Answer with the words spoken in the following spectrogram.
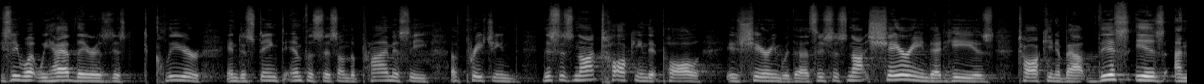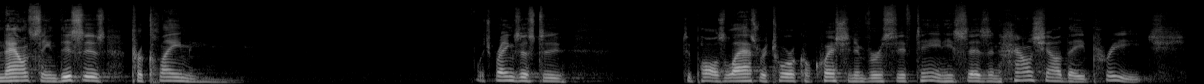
You see, what we have there is this clear and distinct emphasis on the primacy of preaching. This is not talking that Paul is sharing with us. This is not sharing that he is talking about. This is announcing, this is proclaiming. Which brings us to, to Paul's last rhetorical question in verse 15. He says, And how shall they preach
